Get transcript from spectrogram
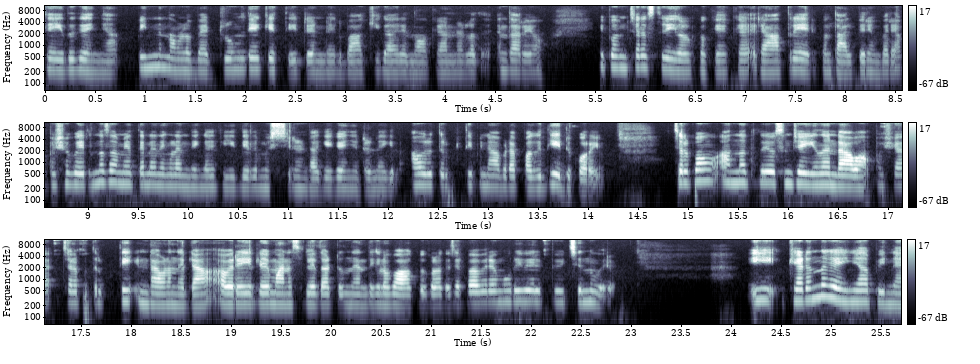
ചെയ്ത് കഴിഞ്ഞാൽ പിന്നെ നമ്മൾ ബെഡ്റൂമിലേക്ക് എത്തിയിട്ടുണ്ടെങ്കിൽ ബാക്കി കാര്യം നോക്കാനുള്ളത് എന്താ പറയുക ഇപ്പം ചില സ്ത്രീകൾക്കൊക്കെ ഒക്കെ രാത്രിയായിരിക്കും താല്പര്യം വരിക പക്ഷെ വരുന്ന സമയത്ത് തന്നെ നിങ്ങൾ എന്തെങ്കിലും രീതിയിൽ മുശ്ശിലുണ്ടാക്കി കഴിഞ്ഞിട്ടുണ്ടെങ്കിൽ ആ ഒരു തൃപ്തി പിന്നെ അവിടെ പകുതിയായിട്ട് കുറയും. ചിലപ്പോൾ അന്നത്തെ ദിവസം ചെയ്യുന്നുണ്ടാവാം. പക്ഷെ ചിലപ്പോൾ തൃപ്തി ഉണ്ടാവണമെന്നില്ല. അവരെ മനസ്സിൽ തട്ടുന്ന എന്തെങ്കിലും വാക്കുകളൊക്കെ ചിലപ്പോൾ അവരെ മുറിവേൽപ്പിച്ചെന്ന് വരും. ഈ കിടന്നു കഴിഞ്ഞാൽ പിന്നെ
